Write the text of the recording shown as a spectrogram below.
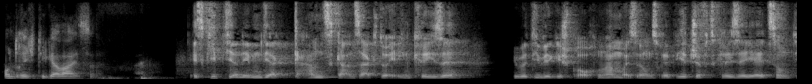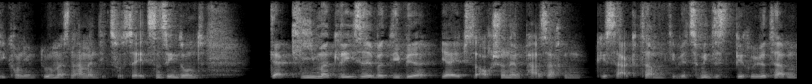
und richtigerweise. Es gibt ja neben der ganz, ganz aktuellen Krise über die wir gesprochen haben, also unsere Wirtschaftskrise jetzt und die Konjunkturmaßnahmen, die zu setzen sind und der Klimakrise, über die wir ja jetzt auch schon ein paar Sachen gesagt haben, die wir zumindest berührt haben,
